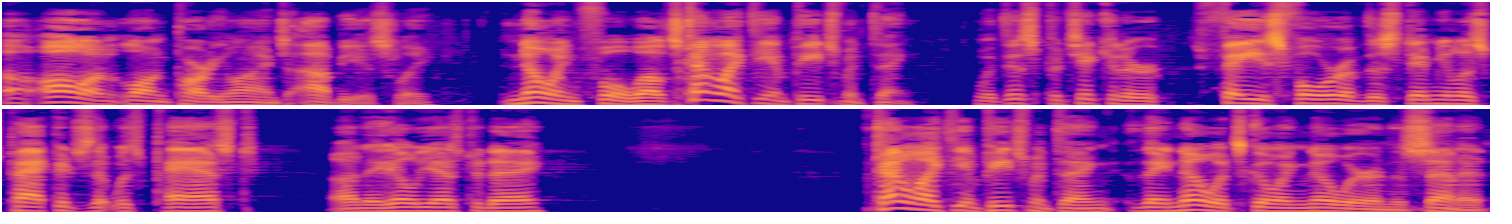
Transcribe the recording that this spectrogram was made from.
all along party lines, obviously, knowing full well it's kind of like the impeachment thing with this particular phase four of the stimulus package that was passed on the Hill yesterday kind of like the impeachment thing. They know it's going nowhere in the Senate,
